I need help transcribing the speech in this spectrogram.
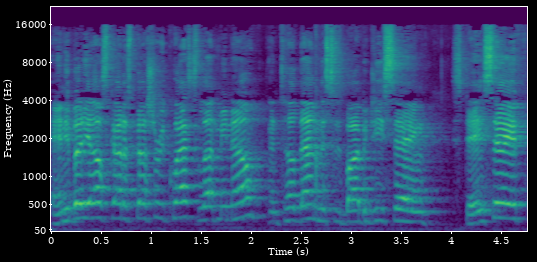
Anybody else got a special request? Let me know. Until then, this is Bobby G saying, stay safe,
